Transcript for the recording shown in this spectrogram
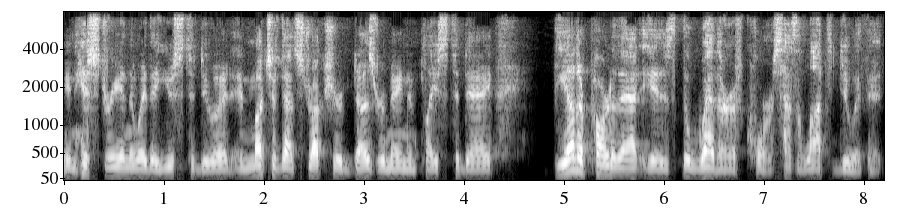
in history and the way they used to do it and much of that structure does remain in place today. The other part of that is the weather of course has a lot to do with it.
